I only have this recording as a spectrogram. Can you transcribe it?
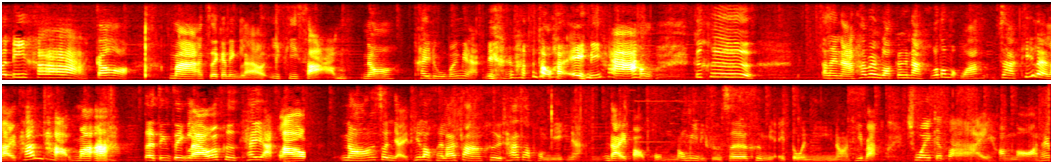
สวัสดีค่ะ ก็มาเจอกันอีกแล้ว EP 3 เนาะใครดูบ้างเนี่ยเนี่ยแต่ว่าเอนี่ฮาวก็คืออะไรนะ ถ้าเป็นบล็อกเกอร์นะเขาก็ต้องบอกว่าจากที่หลาย ๆ ท่านถามมา แต่จริง ๆ แล้วก็คือแค่อยากเล่า เนาะส่วนใหญ่ที่เราเคยเล่าให้ฟังก็คือถ้าจะผมหยิกเนี่ยไดเป่าผมต้องมีดิฟฟิวเซอร์คือมีไอตัวนี้เนาะที่แบบช่วยกระจายความร้อนให้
